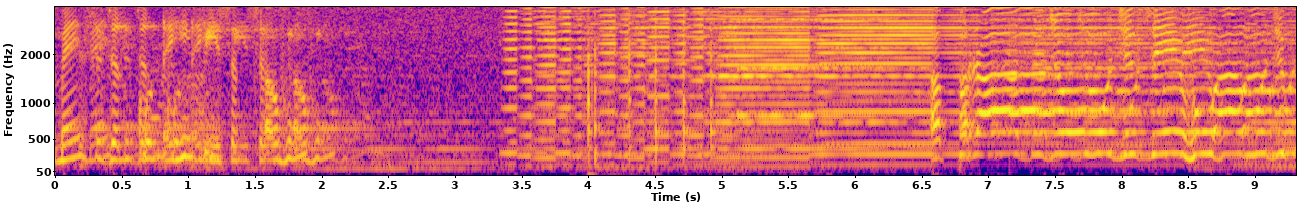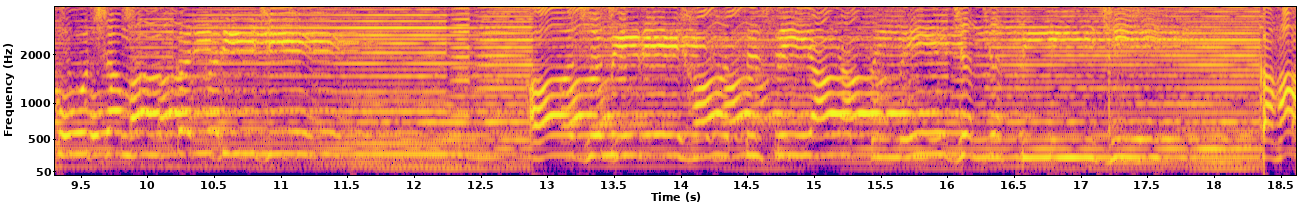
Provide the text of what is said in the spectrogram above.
मैं इस जल को नहीं पी सकता हूँ। अपराध जो मुझसे हुआ मुझको क्षमा कर दीजिए। आज मेरे हाथ से आप ये जल पीजिए। कहा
